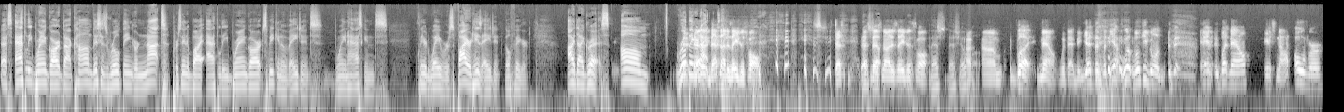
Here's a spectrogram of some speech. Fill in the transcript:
That's athletebrandguard.com. This is Real Thing or Not, presented by Athlete Brandguard. Speaking of agents, Dwayne Haskins cleared waivers, fired his agent. Go figure. I digress. Um, real that, thing that or not? That's not his agent's fault. that's that's that's, not his agent's that's, fault. That's that's your fault. um, but now with that, yeah, but yeah, we'll we'll keep going. And but now it's not over.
